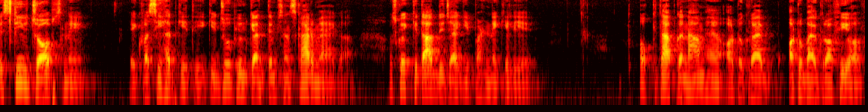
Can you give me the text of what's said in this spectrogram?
स्टीव जॉब्स ने एक वसीहत की थी कि जो भी उनके अंतिम संस्कार में आएगा, उसको एक किताब दी जाएगी पढ़ने के लिए। और किताब का नाम है autograph autobiography of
